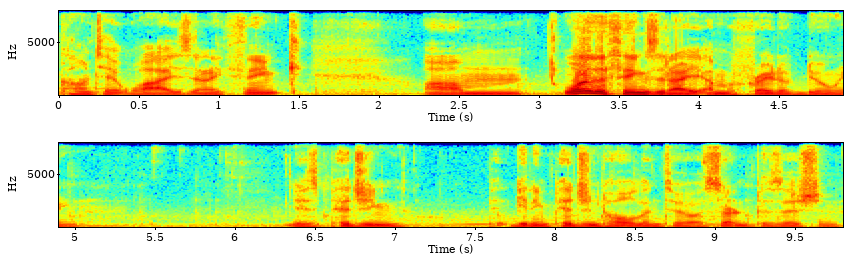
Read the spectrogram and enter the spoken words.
content wise. And I think um, one of the things that I, I'm afraid of doing is pigeon getting pigeonholed into a certain position.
